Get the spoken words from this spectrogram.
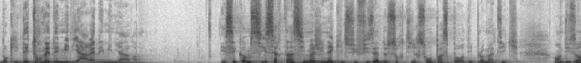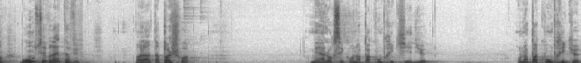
donc il détournait des milliards et des milliards. Et c'est comme si certains s'imaginaient qu'il suffisait de sortir son passeport diplomatique en disant Bon, c'est vrai, t'as vu, voilà, t'as pas le choix. Mais alors, c'est qu'on n'a pas compris qui est Dieu. On n'a pas compris que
